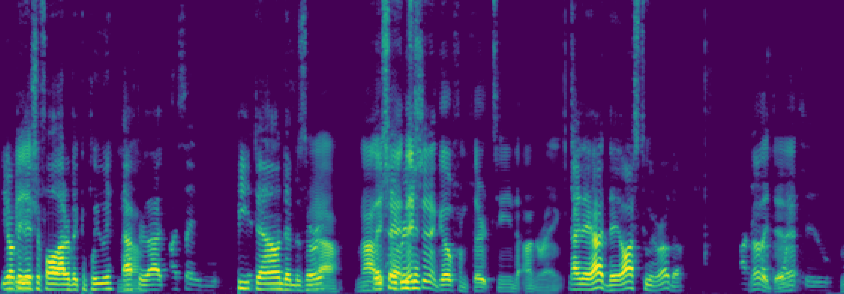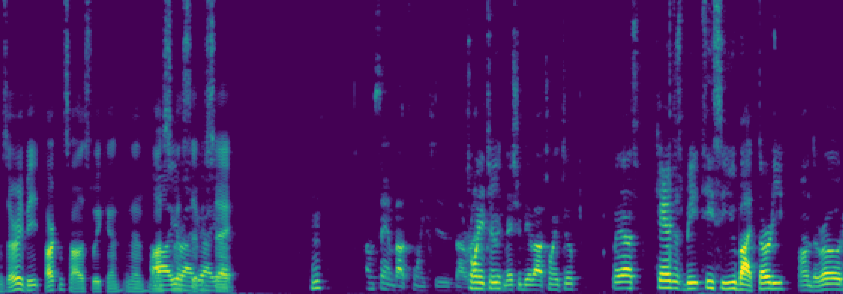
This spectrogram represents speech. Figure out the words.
you don't think they should fall out of it completely No. after that I say beat down to Missouri? Yeah. Nah, They they, shouldn't, they shouldn't go from 13 to unranked. And they had they lost two in a row though. I think No, they like didn't. 22. Missouri beat Arkansas this weekend and then Oh, lost to you're right, Mississippi you're right, State. you're right. I'm saying about 22 is about right. 22. They should be about 22. But yes, Kansas beat TCU by 30 on the road.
